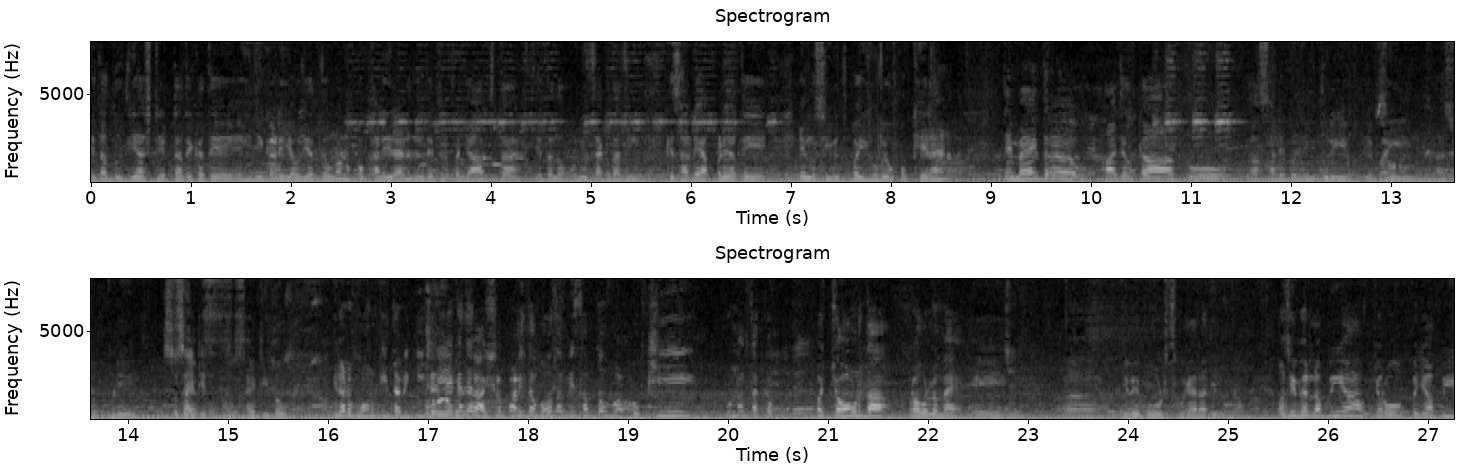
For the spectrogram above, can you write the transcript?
ਇਹ ਤਾਂ ਦੂਜੀਆਂ ਸਟੇਟਾਂ ਤੇ ਕਿਤੇ ਇਹੋ ਜਿਹੀ ਘੜੀ ਆਉਂਦੀ ਹੈ ਤੇ ਉਹਨਾਂ ਨੂੰ ਭੁੱਖਾ ਨਹੀਂ ਰਹਿਣ ਦਿੰਦੇ ਫਿਰ ਪੰਜਾਬ 'ਚ ਤਾਂ ਇਦਾਂ ਦਾ ਹੋ ਨਹੀਂ ਸਕਦਾ ਸੀ ਕਿ ਸਾਡੇ ਆਪਣਿਆਂ ਤੇ ਇਹ ਮੁਸੀਬਤ ਪਈ ਹੋਵੇ ਉਹ ਭੁੱਖੇ ਰਹਿਣ। ਤੇ ਮੈਂ ਇਧਰ ਫਾਜ਼ਿਲਕਾ ਤੋਂ ਸਾਡੇ ਇਹ ਬਾਈ ਸੁਖਮਣੀ ਸੁਸਾਇਟੀ ਤੋਂ। ਸੁਸਾਇਟੀ ਤੋਂ। ਇਹਨਾਂ ਨੂੰ ਫੋਨ ਕੀਤਾ ਵੀ ਕੀ ਕਰੀਏ ਕਹਿੰਦੇ ਰਾਸ਼ਨ ਪਾਣੀ ਤਾਂ ਬਹੁਤ ਆ ਵੀ ਸਭ ਤੋਂ ਔਖੀ ਉਹਨਾਂ ਤੱਕ ਪਹੁੰਚਾਉਣ ਦਾ ਪ੍ਰੋਬਲਮ ਹੈ ਇਹ ਜਿਵੇਂ ਬੋਟਸ ਵਗੈਰਾ ਦੀ ਲੋੜ ਆ। ਅਸੀਂ ਫਿਰ ਲੱਭੀਆਂ ਚਲੋ ਪੰਜਾਬੀ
